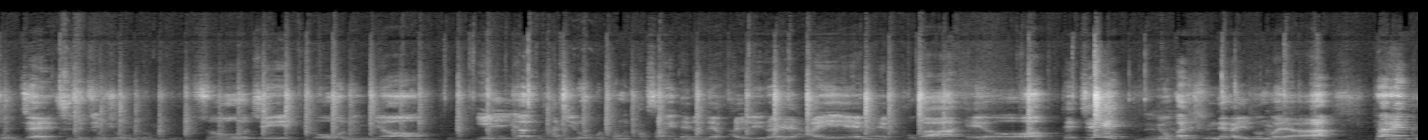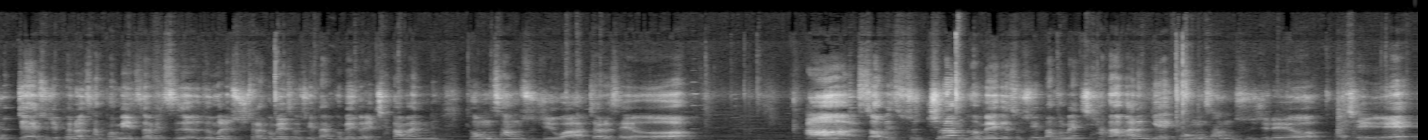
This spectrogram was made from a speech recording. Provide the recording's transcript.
국제 수집표. 수지표는요 1년 단위로 보통 작성이 되는데 관리를 IMF가 해요. 됐지? 네. 요까지 지금 내가 읽은 거야. 현행 국제 수지표는 상품 및 서비스 등을 수출한 금액에서 수입한 금액을 차감한 경상수지와 자르세요. 아, 서비스 수출한 금액에서 수입한 금액 차감하는 게 경상수지래요. 다시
